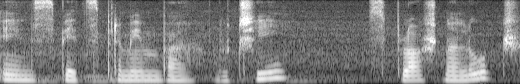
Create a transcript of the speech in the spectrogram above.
In spet sprememba luči, splošna luč.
